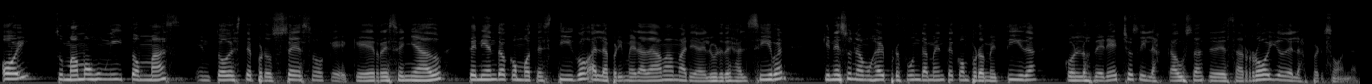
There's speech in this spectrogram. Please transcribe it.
Hoy sumamos un hito más en todo este proceso que, he reseñado, teniendo como testigo a la primera dama, María de Lourdes Alcíbar, quien es una mujer profundamente comprometida con los derechos y las causas de desarrollo de las personas.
